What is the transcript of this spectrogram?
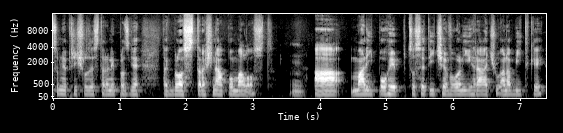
co mě přišlo ze strany Plzně, tak byla strašná pomalost hmm. a malý pohyb, co se týče volných hráčů a nabídky,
